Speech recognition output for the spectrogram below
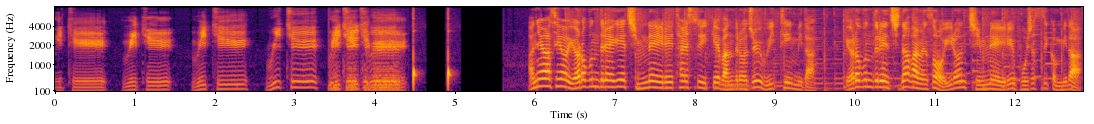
위트 위트 위트 위트 위트 TV 안녕하세요. 여러분들에게 집 레일을 탈 수 있게 만들어줄 위트입니다. 여러분들은 지나가면서 이런 집 레일을 보셨을 겁니다.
